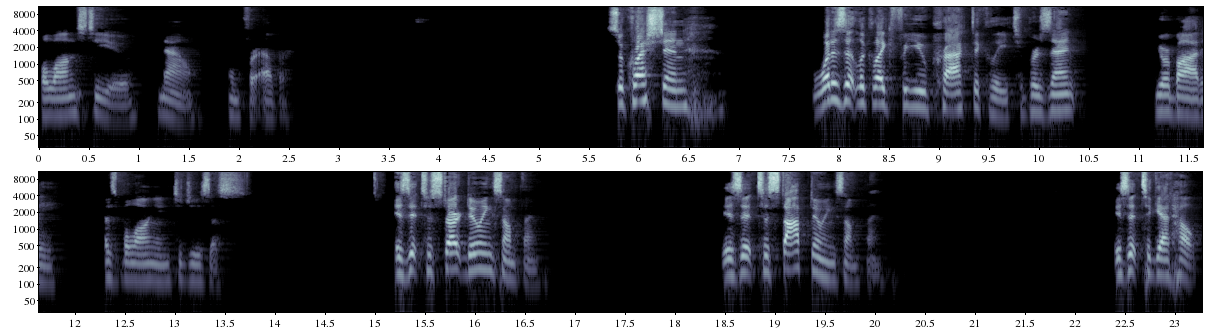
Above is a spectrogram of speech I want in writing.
belongs to you now and forever. So, question What does it look like for you practically to present your body as belonging to Jesus? Is it to start doing something? Is it to stop doing something? Is it to get help?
